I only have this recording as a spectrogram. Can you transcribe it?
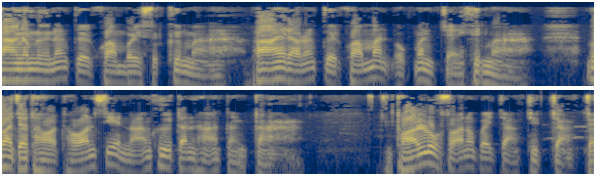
ทางดำเนินนั้นเกิดความบริสุทธิ์ขึ้นมา พาให้เรานั้นเกิดความมั่นอกมั่นใจขึ้นมา ว่าจะถอดถอนเสี้ยนหนามคือตัณหาต่าง ๆ ถอนลูกศรออกไปจากจิตจากใจ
